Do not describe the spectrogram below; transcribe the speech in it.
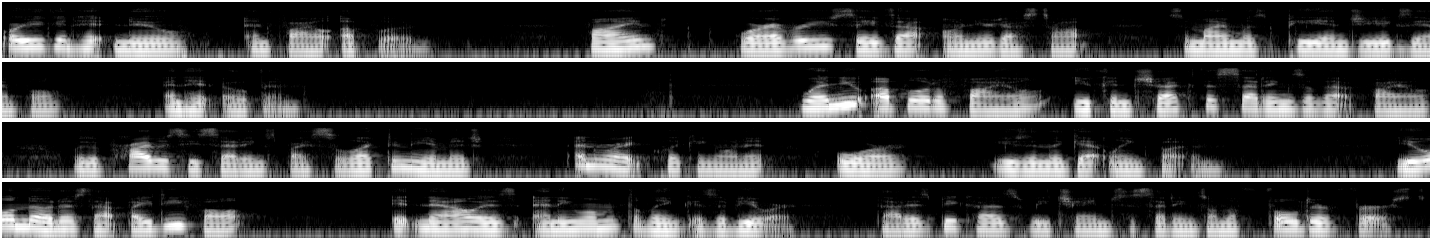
or you can hit New and File Upload. Find wherever you save that on your desktop, so mine was PNG example, and hit Open. When you upload a file, you can check the settings of that file or the privacy settings by selecting the image and right-clicking on it or using the Get Link button. You will notice that by default, it now is anyone with the link is a viewer. That is because we changed the settings on the folder first.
